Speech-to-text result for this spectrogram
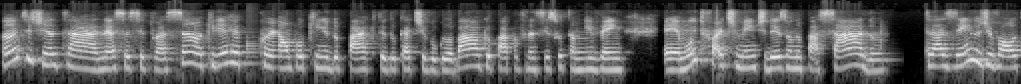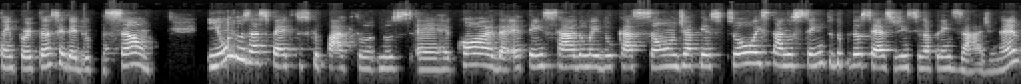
Antes de entrar nessa situação, eu queria recordar um pouquinho do Pacto Educativo Global, que o Papa Francisco também vem é, muito fortemente desde o ano passado, trazendo de volta a importância da educação. E um dos aspectos que o Pacto nos é, recorda é pensar uma educação onde a pessoa está no centro do processo de ensino-aprendizagem, né?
